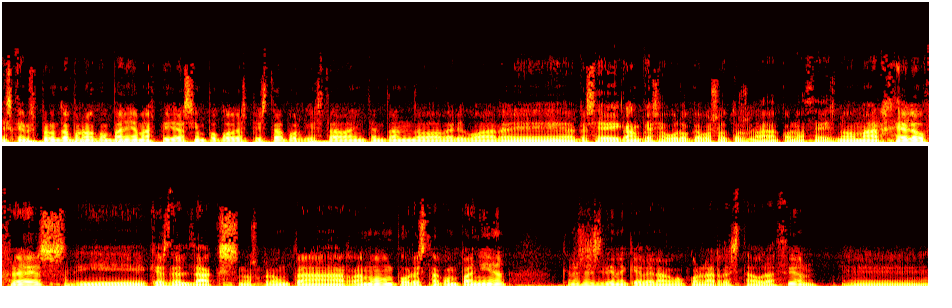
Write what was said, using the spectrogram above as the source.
es que nos pregunta por una compañía, más pillado así un poco despistado porque estaba intentando averiguar eh, a qué se dedica, aunque seguro que vosotros la conocéis, ¿no? Mar HelloFresh, y que es del DAX. Nos pregunta Ramón por esta compañía, que no sé si tiene que ver algo con la restauración. Eh,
